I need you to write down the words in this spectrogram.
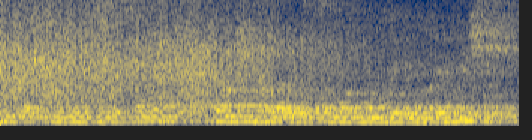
to the song, one from someone named David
